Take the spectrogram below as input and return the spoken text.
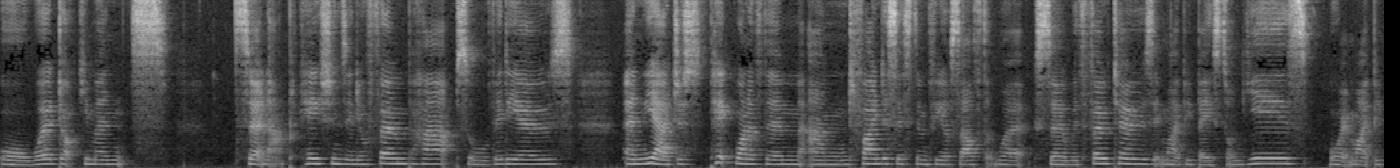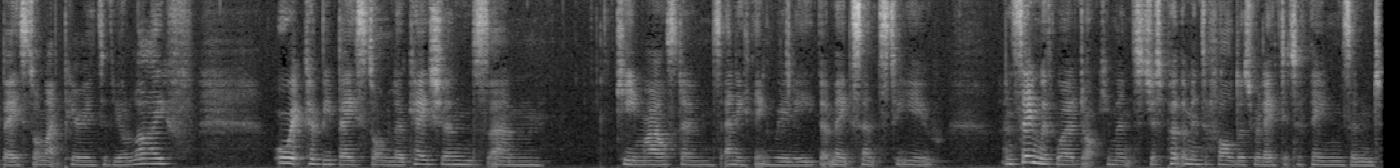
or Word documents, certain applications in your phone, perhaps, or videos. And yeah, just pick one of them and find a system for yourself that works. So with photos, it might be based on years, or it might be based on like periods of your life, or it could be based on locations, um, key milestones, anything really that makes sense to you. And same with Word documents, just put them into folders related to things and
